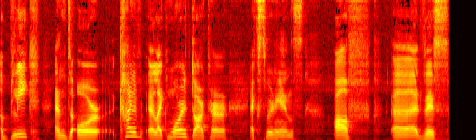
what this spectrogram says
a bleak and or kind of uh, like more darker experience of uh, this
